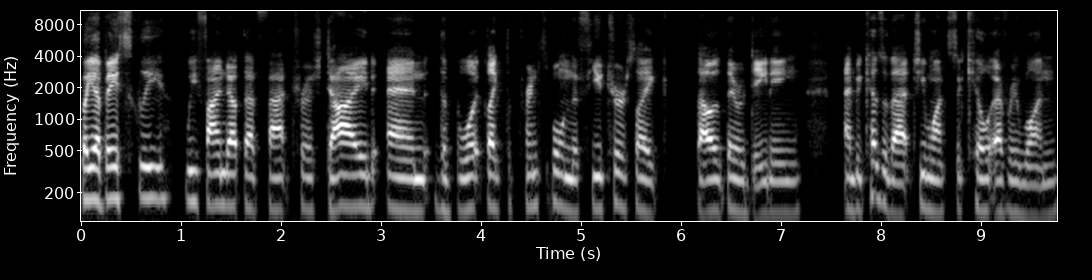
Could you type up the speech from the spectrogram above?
but yeah, basically, we find out that Fat Trish died, and the boy, like the principal in the future, is like that they were dating, and because of that, she wants to kill everyone.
